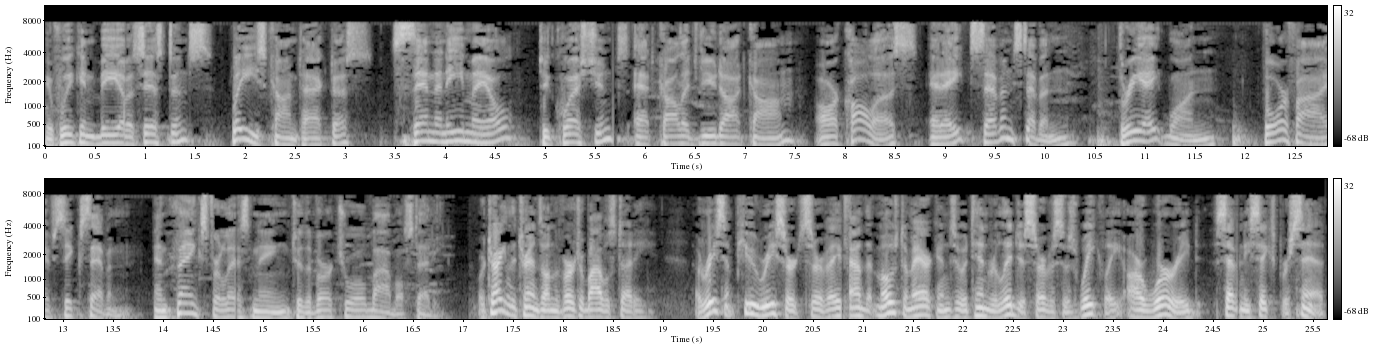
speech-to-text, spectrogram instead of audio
If we can be of assistance, please contact us. Send an email to questions at collegeview.com or call us at 877-381-4567. And thanks for listening to the virtual Bible study. We're tracking the trends on the virtual Bible study. A recent Pew Research survey found that most Americans who attend religious services weekly are worried, 76%,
